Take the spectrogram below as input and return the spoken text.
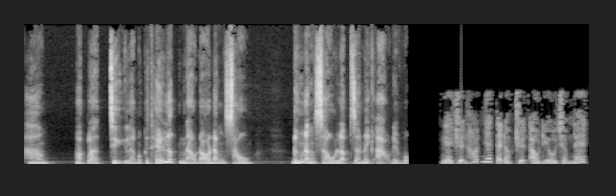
Không, hoặc là chị là một cái thế lực nào đó đằng sau, đứng đằng sau lập ra nick ảo để vô Nghe chuyện hot nhất tại đọc truyện audio.net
